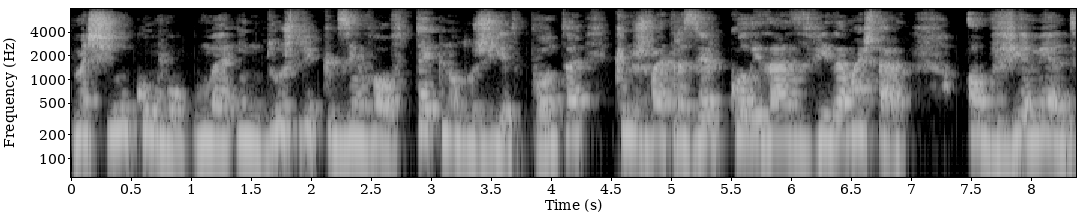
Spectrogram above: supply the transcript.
mas sim como uma indústria que desenvolve tecnologia de ponta que nos vai trazer qualidade de vida mais tarde. Obviamente,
